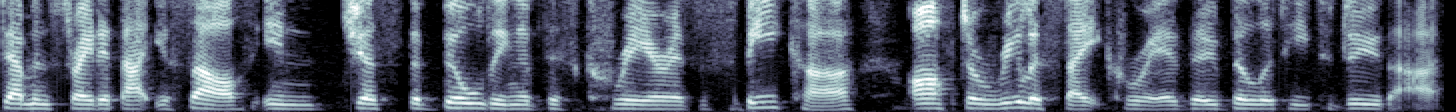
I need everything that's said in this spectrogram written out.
demonstrated that yourself in just the building of this career as a speaker after real estate career, the ability to do that.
